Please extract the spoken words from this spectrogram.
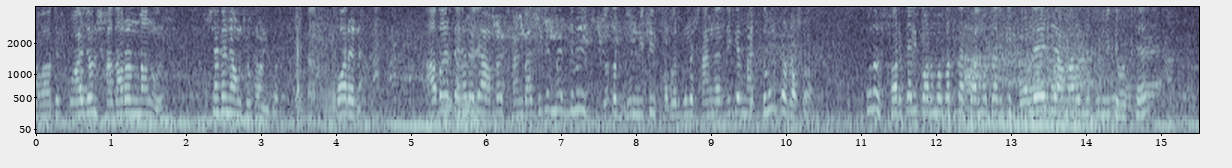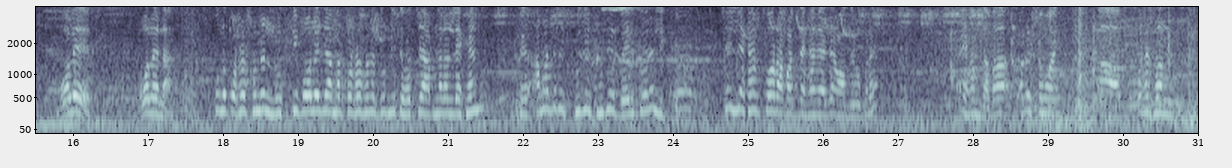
সভা হচ্ছে। কয়জন সাধারণ মানুষ সেখানে অংশগ্রহণ করে? করে না। আবার দেখা যায় যে আমরা সাংবাদিকের মাধ্যমে যত দুর্নীতির খবরগুলো সাংবাদিকের মাধ্যমেই প্রকাশ হয় কোনো সরকারি কর্মকর্তা, কর্মচারী কি বলে যে আমার ওখানে দুর্নীতি হচ্ছে? বলে? বলে না। কোনো প্রশাসনের লোক কি বলে যে আমার প্রশাসনের দুর্নীতি হচ্ছে? আপনারা লেখেন। আমাদের খুঁজে খুঁজে বের করে লিখতে হয়। সেই লেখার পর আবার দেখা যায় যে আমাদের উপরে এই হামলা বা অনেক সময় প্রশাসন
